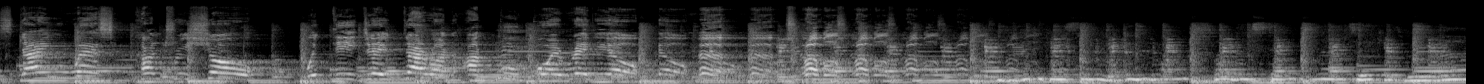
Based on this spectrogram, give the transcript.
Sky West Country Show with DJ Darren on Boot Boy Radio. troubles, troubles, troubles, troubles. Take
